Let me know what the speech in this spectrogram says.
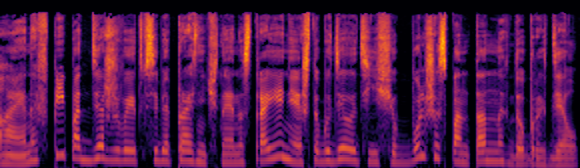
INFP поддерживает в себе праздничное настроение, чтобы делать еще больше спонтанных добрых дел.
